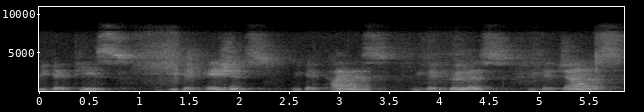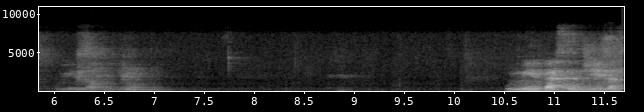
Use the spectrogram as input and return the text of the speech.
we get peace, we get patience, we get kindness, we get goodness, we get gentleness, we get self control. When we invest in Jesus,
